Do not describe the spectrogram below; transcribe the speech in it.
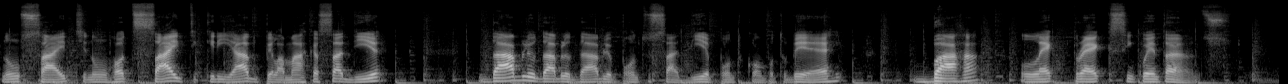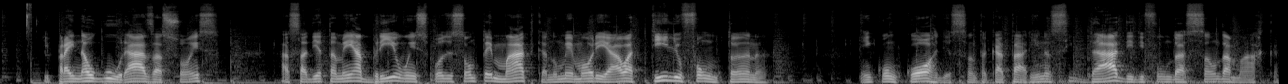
num site, num hot site criado pela marca Sadia, www.sadia.com.br barra Lectrack 50 anos. E para inaugurar as ações, a Sadia também abriu uma exposição temática no Memorial Atílio Fontana, em Concórdia, Santa Catarina, cidade de fundação da marca.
